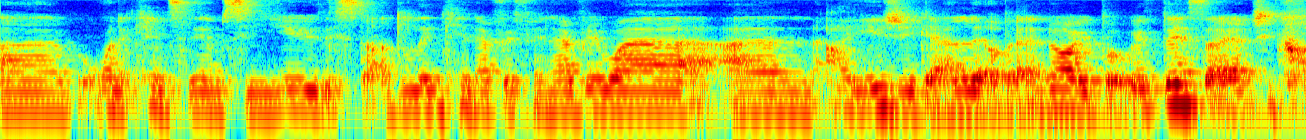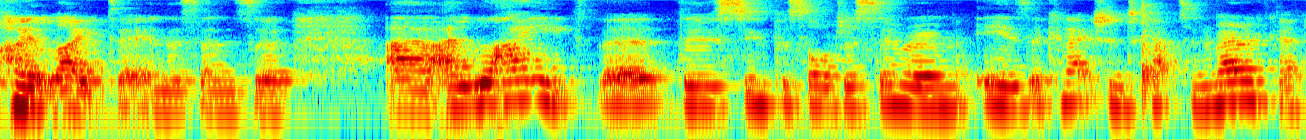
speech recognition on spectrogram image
Uh, but when it came to the MCU they started linking everything everywhere and I usually get a little bit annoyed but with this I actually quite liked it in the sense of uh, I like that the super soldier serum is a connection to Captain America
